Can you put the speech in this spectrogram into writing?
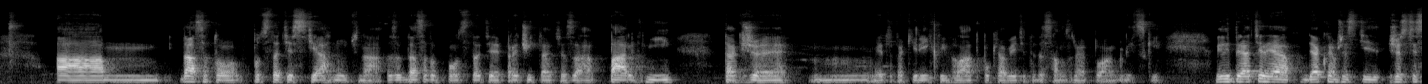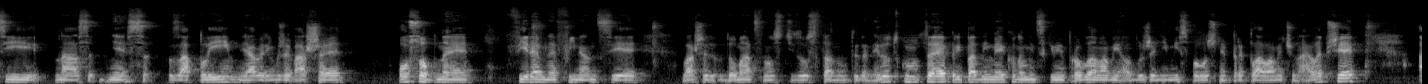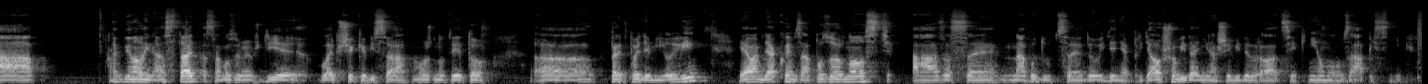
a mm, dá sa to v podstate stiahnuť, na, dá sa to v podstate prečítať za pár dní, takže mm, je to taký rýchly vhľad, pokiaľ viete teda samozrejme po anglicky. Milí priatelia, ďakujem, že ste, že ste si nás dnes zapli. Ja verím, že vaše osobné firemné financie, vaše domácnosti zostanú teda nedotknuté prípadnými ekonomickými problémami alebo že nimi spoločne preplávame čo najlepšie. A ak by mali nastať, a samozrejme vždy je lepšie, keby sa možno tieto uh, predpovede mýlili. Ja vám ďakujem za pozornosť a zase na budúce dovidenia pri ďalšom vydaní našej videorelácie Knihomolov zápisník.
